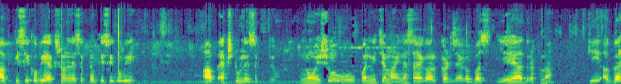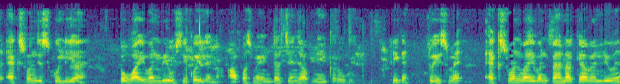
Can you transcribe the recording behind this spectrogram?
आप किसी को भी एक्स वन ले सकते हो, किसी को भी आप एक्स टू ले सकते हो। नो इशू वो ऊपर नीचे माइनस आएगा और कट जाएगा। बस ये याद रखना कि अगर एक्स वन जिसको लिया है तो वाई वन भी उसी को ही लेना। आपस में इंटरचेंज आप नहीं करोगे। ठीक है? तो इसमें एक्स वन वाई वन पहला क्या वैल्यू है?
